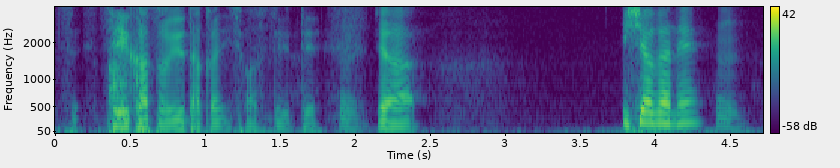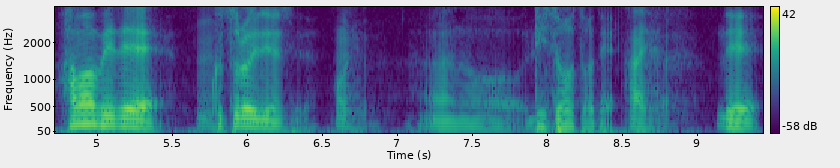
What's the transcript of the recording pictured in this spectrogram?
せ生活を豊かにしますって言って。うんじゃあ、医者がね、うん浜辺でうんくつろいでるんですよ。はいあの、リゾートで。はいはいで、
